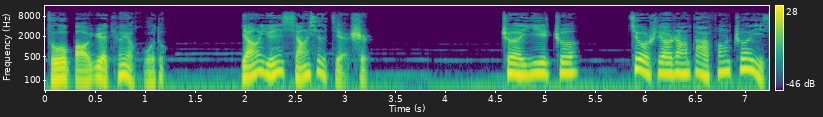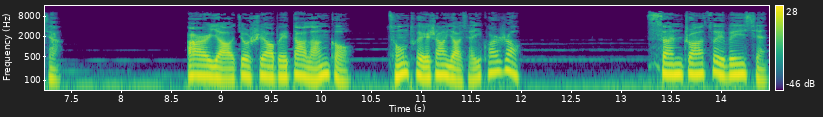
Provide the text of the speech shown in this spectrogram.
祖宝越听越糊涂，杨云详细的解释：“这一蛰，就是要让大风蛰一下；二咬就是要被大狼狗从腿上咬下一块肉。”三抓最危险，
